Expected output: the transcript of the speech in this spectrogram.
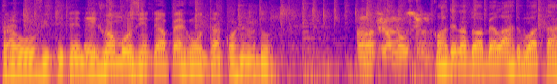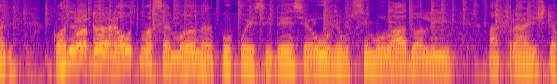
Para o ouvinte entender. É. João Mozinho tem uma pergunta, coordenador. Pronto, João Mozinho. Coordenador Abelardo, boa tarde. Coordenador, na última semana, por coincidência, houve um simulado ali atrás da,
